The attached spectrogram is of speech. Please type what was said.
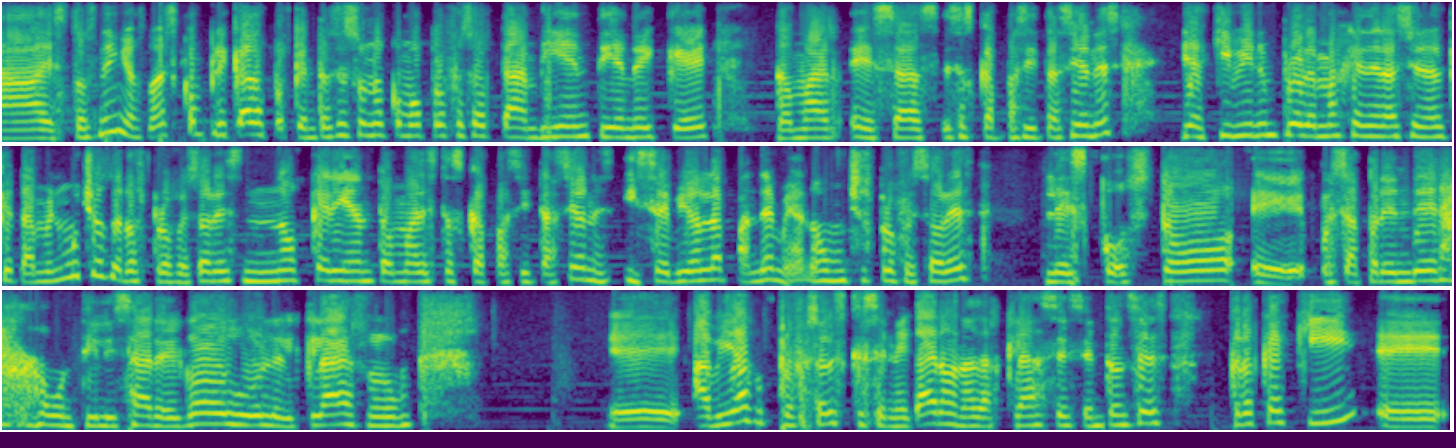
a estos niños, ¿no? Es complicado porque entonces uno como profesor también tiene que tomar esas, esas capacitaciones y aquí viene un problema generacional que también muchos de los profesores no querían tomar estas capacitaciones y se vio en la pandemia, ¿no? Muchos profesores les costó eh, pues aprender a utilizar el Google, el Classroom, eh, había profesores que se negaron a dar clases, entonces creo que aquí eh,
